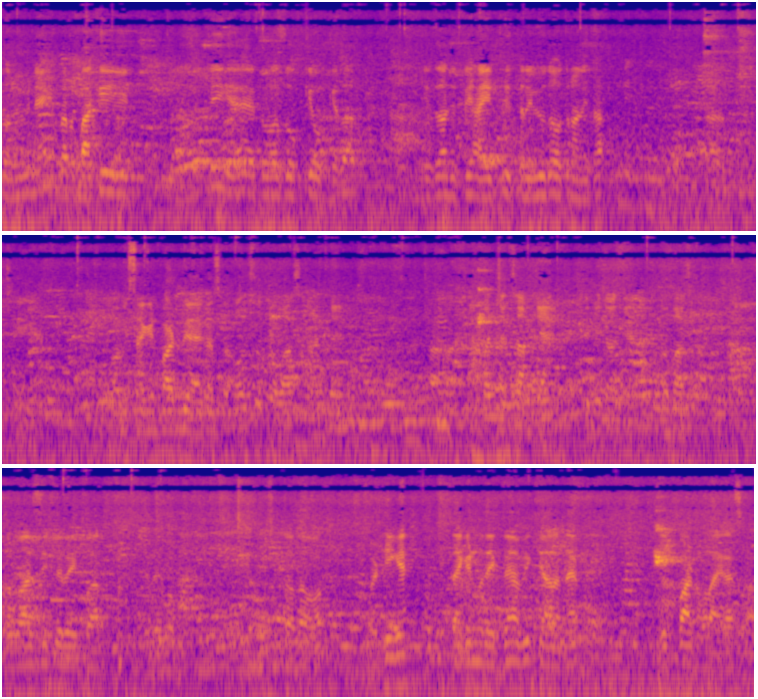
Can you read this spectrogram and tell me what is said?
समझ भी नहीं पर बाकी ठीक है थोड़ा सा ओके ओके था। इतना जितनी हाइट थी इतना रिव्यू था उतना नहीं था बिल्कुल हाँ, ठीक है तो अभी सेकंड पार्ट भी आएगा इसका। ऑल्सो प्रवास कांड है। बच्चन साहब क्या है दीपिका क्या है प्रभास प्रवास जी फिर एक बार। देखो हो सकता था और। पर ठीक है सेकंड में देखते हैं अभी क्या रहता है। एक पार्ट और आएगा इसका।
